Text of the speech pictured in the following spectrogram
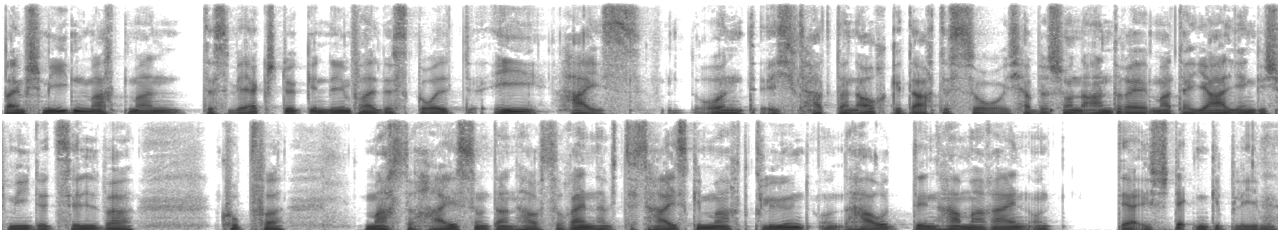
beim Schmieden macht man das Werkstück, in dem Fall das Gold, eh heiß. Und ich hatte dann auch gedacht, es so, ich habe ja schon andere Materialien geschmiedet, Silber, Kupfer, machst du heiß und dann haust du rein. Dann habe ich das heiß gemacht, glühend und haut den Hammer rein und der ist stecken geblieben.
